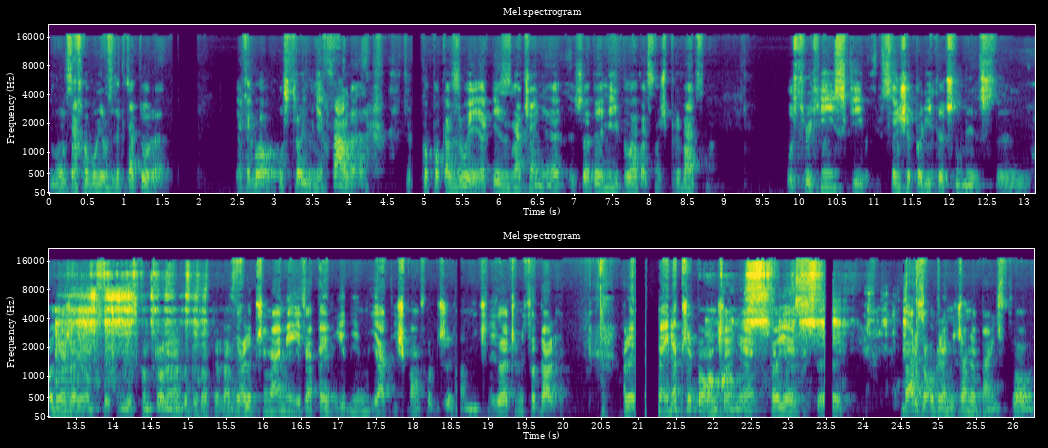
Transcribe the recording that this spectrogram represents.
no, zachowując dyktaturę. Ja tego ustroju nie chwalę, tylko pokazuję, jakie jest znaczenie, żeby mieć była własność prywatna. Ustrój chiński w sensie politycznym jest y, odrażający, tam jest kontrola nad obywatelami, ale przynajmniej zapewni im jakiś komfort życia. Zobaczymy, co dalej. Ale najlepsze połączenie to jest y, bardzo ograniczone państwo,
